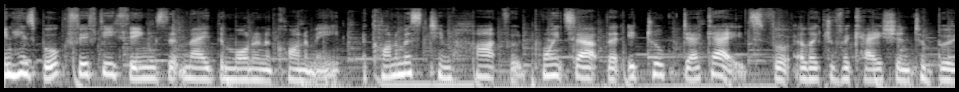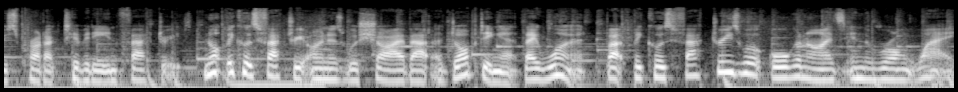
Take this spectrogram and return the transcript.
In his book, 50 Things That Made the Modern Economy, economist Tim Harford points out that it took decades for electrification to boost productivity in factories. Not because factory owners were shy about adopting it, they weren't, but because factories were organised in the wrong way.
